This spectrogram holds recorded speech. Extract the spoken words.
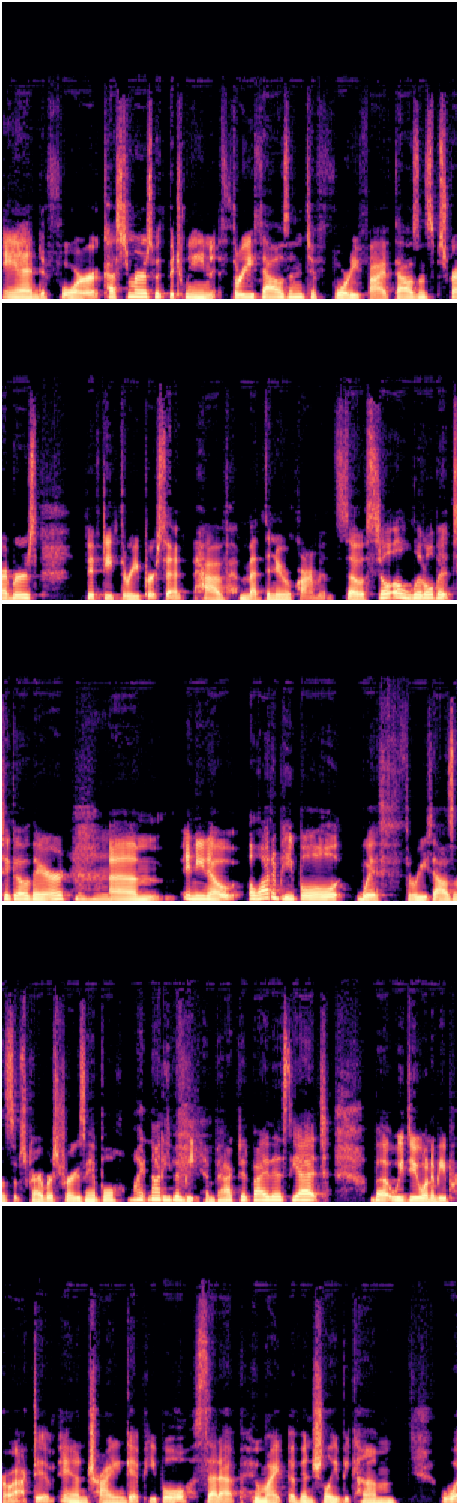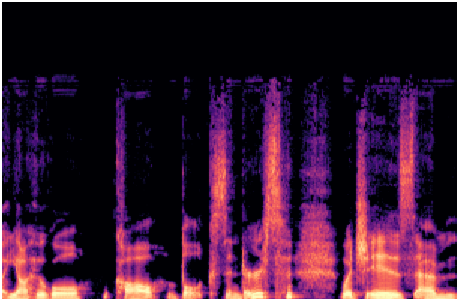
And for customers with between 3,000 to 45,000 subscribers, 53% have met the new requirements. So still a little bit to go there. Mm-hmm. Um, and, you know, a lot of people with 3,000 subscribers, for example, might not even be impacted by this yet, but we do want to be proactive and try and get people set up who might eventually become what Yahoo will call bulk senders, which is um,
